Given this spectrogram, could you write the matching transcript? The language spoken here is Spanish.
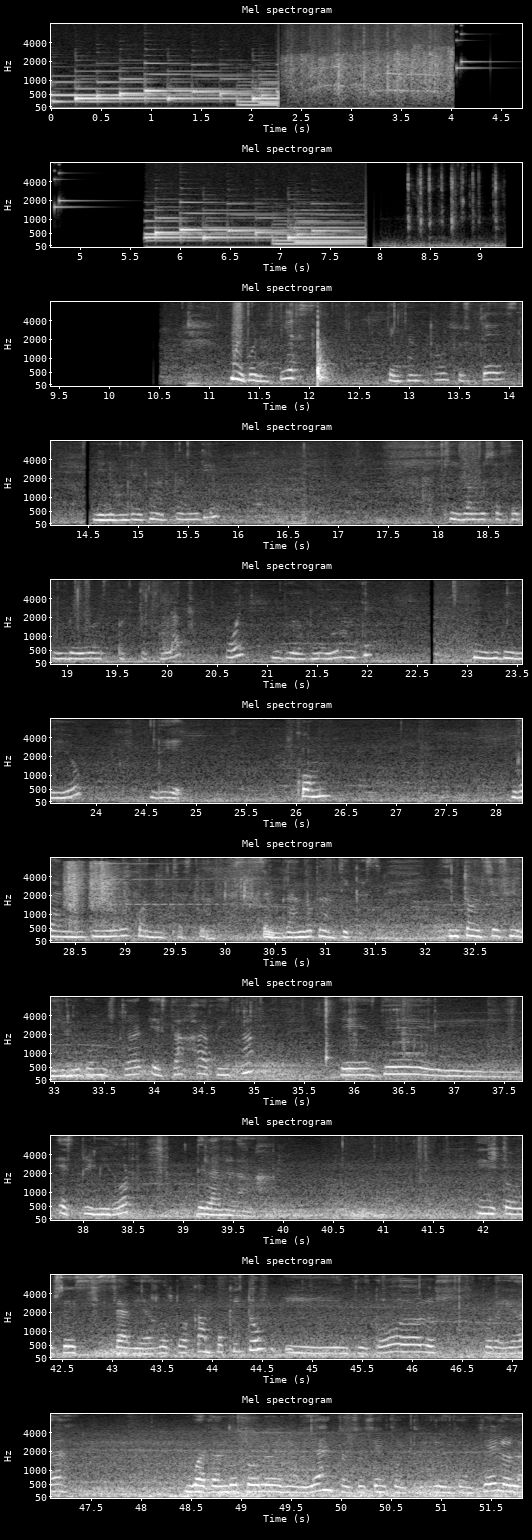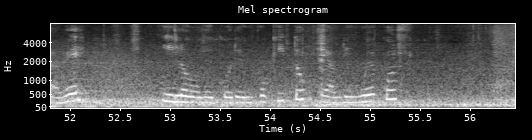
Muy buenos días, vengan todos ustedes. Mi nombre es Marta Miriam. Aquí vamos a hacer un video espectacular. Hoy, Dios mediante, un video de cómo ganar dinero con nuestras plantas, sembrando plantitas. Entonces, miren, yo les voy a mostrar esta jarrita es del exprimidor de la naranja entonces se había roto acá un poquito y entre todos los por allá guardando todo lo de navidad entonces encontré, lo encontré lo lavé y lo decoré un poquito y abrí huecos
